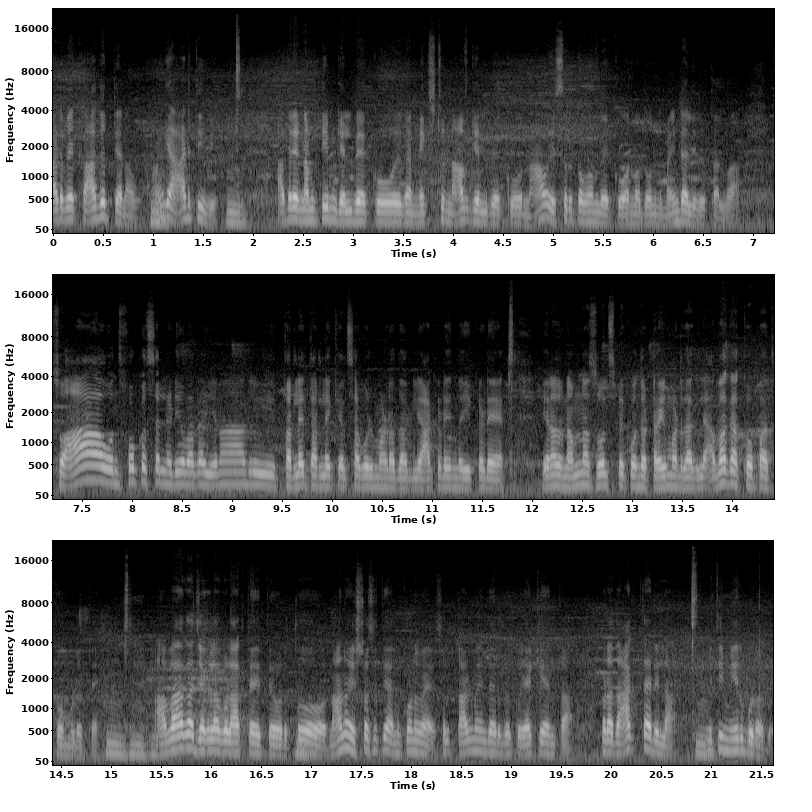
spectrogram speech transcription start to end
ಆಡಬೇಕಾಗುತ್ತೆ ನಾವು. ಹಂಗೆ ಆಡ್ತೀವಿ. ಆದರೆ ನಮ್ಮ ಟೀಮ್ ಗೆಲ್ಲಬೇಕು ಈಗ ನೆಕ್ಸ್ಟ್ ನಾವು ಗೆಲ್ಲಬೇಕು ನಾವು ಹೆಸರು ತೊಗೊಬೇಕು ಅನ್ನೋದೊಂದು ಮೈಂಡಲ್ಲಿ ಇರುತ್ತಲ್ವಾ? ಸೊ ಆ ಒಂದು ಫೋಕಸಲ್ಲಿ ನಡೆಯುವಾಗ ಏನಾದರೂ ಈ ತರಲೆ ತರಲೆ ಕೆಲಸಗಳು ಮಾಡೋದಾಗಲಿ, ಆ ಕಡೆಯಿಂದ ಈ ಕಡೆ ಏನಾದರೂ ನಮ್ಮನ್ನ ಸೋಲಿಸ್ಬೇಕು ಅಂತ ಟ್ರೈ ಮಾಡೋದಾಗಲಿ, ಅವಾಗ ಕೋಪ ಹತ್ಕೊಂಡ್ಬಿಡುತ್ತೆ. ಆವಾಗ ಜಗಳಗಳು ಇತ್ತೆ ಹೊರತು ನಾನು ಎಷ್ಟೋ ಸತಿ ಅನ್ಕೊಂಡ್ವೆ, ಸ್ವಲ್ಪ ತಾಳ್ಮೆಯಿಂದ ಇರಬೇಕು, ಯಾಕೆ ಅಂತ. ಬಟ್ ಅದು ಆಗ್ತಾ ಇರಲಿಲ್ಲ. ಮಿತಿ ಮೀರ್ಬಿಡೋದು.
